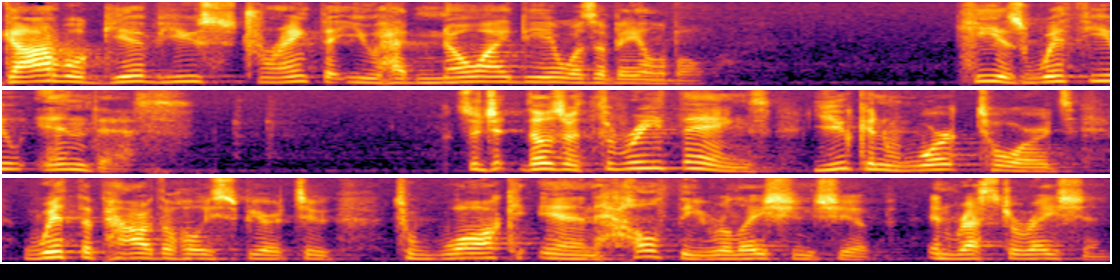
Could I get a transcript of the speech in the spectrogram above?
God will give you strength that you had no idea was available. He is with you in this. So, those are three things you can work towards with the power of the Holy Spirit to, to walk in healthy relationship and restoration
